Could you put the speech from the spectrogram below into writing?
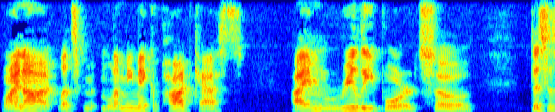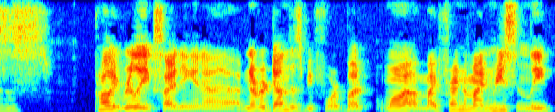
why not? Let's let me make a podcast. I am really bored, so this is probably really exciting and uh, I've never done this before, but my friend of mine recently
